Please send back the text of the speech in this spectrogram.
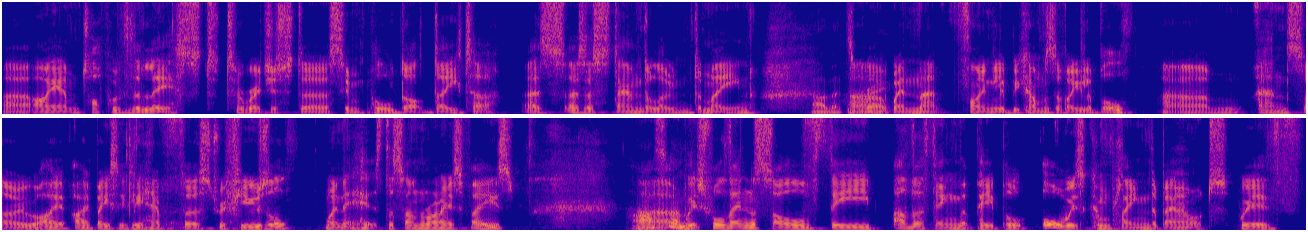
uh, I am top of the list to register simple.data as, as a standalone domain. Oh, that's great. Uh, when that finally becomes available. Um, and so I, I, basically have first refusal when it hits the sunrise phase. Uh, awesome. Uh, which will then solve the other thing that people always complained about with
